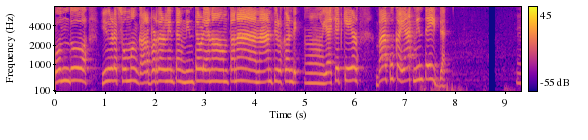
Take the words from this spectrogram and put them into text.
ಬಂದು ಈಗಡೆ ಸುಮ್ಮನೆ ಗರ್ಭದಲ್ಲಿ ನಿಂತ ನಿಂತವಳೇನೋ ಅಂತಾನ ನಾನು ತಿಳ್ಕೊಂಡೆ. ಯಾಕೆ ಕೇಳು ಬಾ ಕುಕ್ಕ ಯಾಕೆ ನಿಂತೇ ಇದ್ದ? ಹ್ಞೂ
